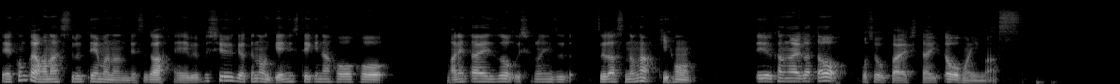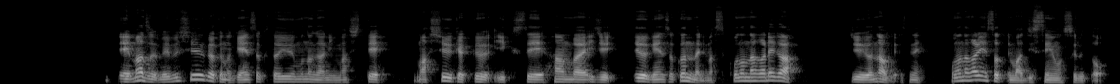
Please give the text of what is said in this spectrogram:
えー今回お話しするテーマなんですが、えー、Web 集客の現実的な方法、マネタイズを後ろにずずらすのが基本っていう考え方をご紹介したいと思います。でまず、Web 集客の原則というものがありまして、まあ、集客、育成、販売、維持という原則になります。この流れが重要なわけですね。この流れに沿ってまあ実践をすると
